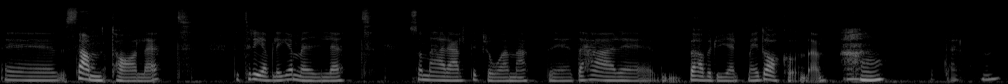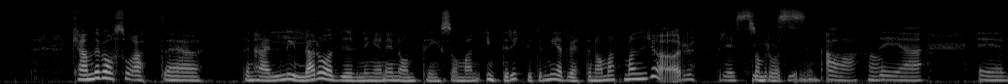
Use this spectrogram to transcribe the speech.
eh, samtalet, det trevliga mejlet, som är alltifrån att eh, det här eh, behöver du hjälp med idag kunden. Mm. Mm. Kan det vara så att eh, den här lilla rådgivningen är någonting som man inte riktigt är medveten om att man gör? Precis. Som rådgivning. Ja, ja. Det eh,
